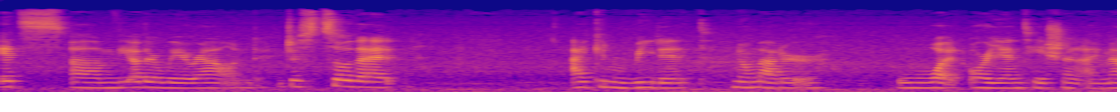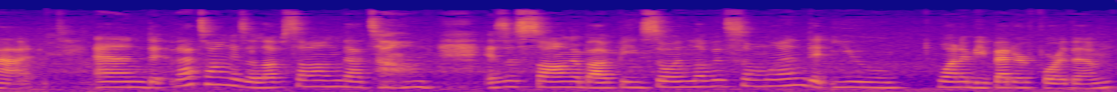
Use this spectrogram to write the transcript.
it's um, the other way around. Just so that I can read it no matter what orientation I'm at. And that song is a love song. That song is a song about being so in love with someone that you want to be better for them.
